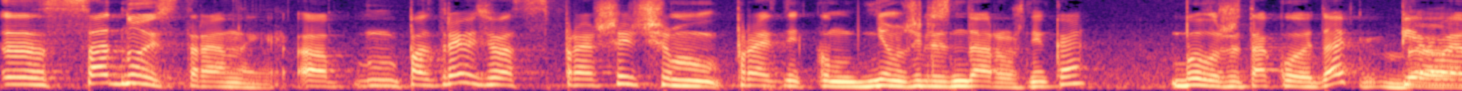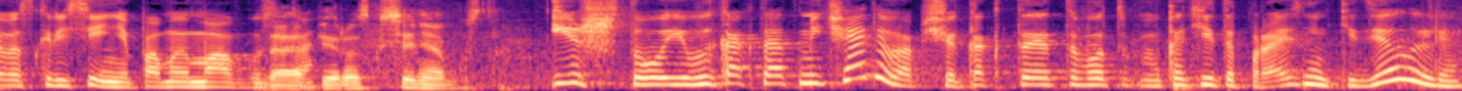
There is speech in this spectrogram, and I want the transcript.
э, с одной стороны э, поздравить вас с прошедшим праздником Днем железнодорожника. Было же такое, да? Первое воскресенье, по-моему, августа. Да, первое воскресенье августа. И что? И вы как-то отмечали вообще? Как-то это вот какие-то праздники делали?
